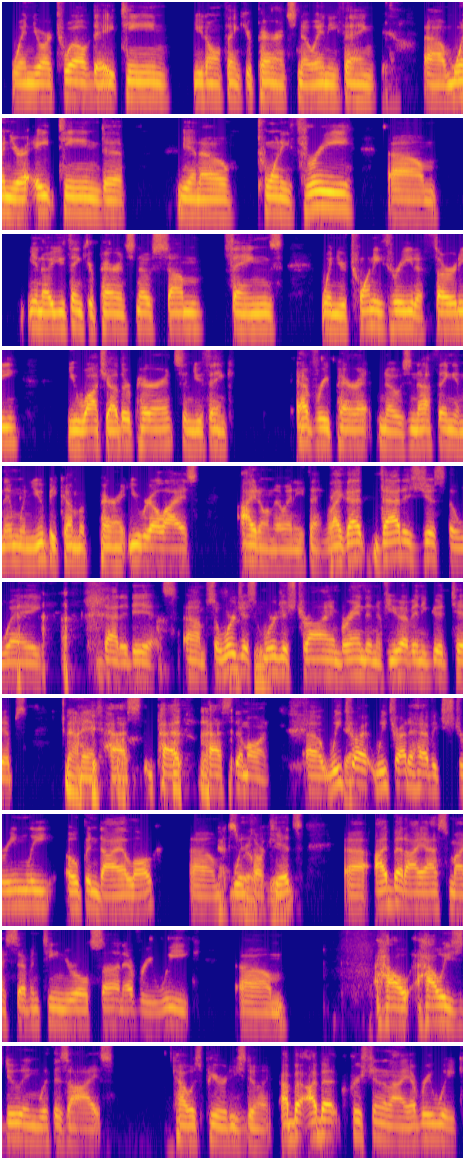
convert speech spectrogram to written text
When you're 12 to 18 you don't think your parents know anything. Yeah. um, when you're 18 to you know 23 um, you know you think your parents know some things. When you're 23 to 30 you watch other parents and you think every parent knows nothing and then when you become a parent you realize i don't know anything. Like that that is just the way that it is. Um, so we're just we're just trying. Brandon if you have any good tips man pass pass, pass them on. Uh, we yeah. try we try to have extremely open dialogue um, with really our good. kids. Uh, i bet i ask my 17 year old son every week um, how how he's doing with his eyes how his purity's doing. I bet i bet christian and i every week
